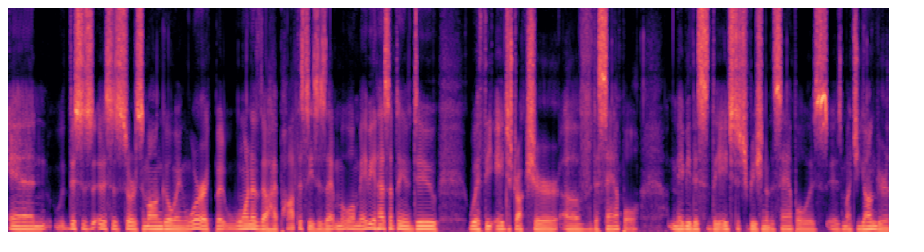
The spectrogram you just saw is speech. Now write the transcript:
And this is this is sort of some ongoing work, but one of the hypotheses is that well, maybe it has something to do with the age structure of the sample. Maybe this the age distribution of the sample is is much younger.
